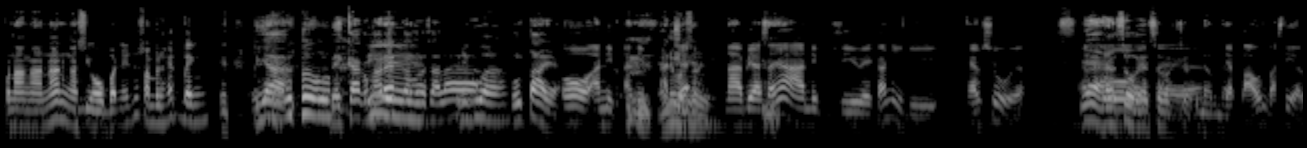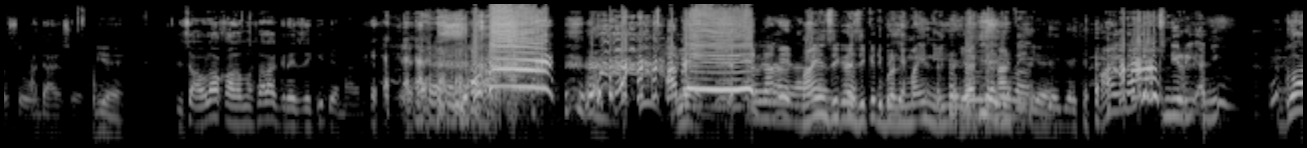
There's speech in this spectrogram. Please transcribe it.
penanganan ngasih obatnya itu sambil headbang Oh iya, BK Iya. kemarin kalau nggak salah Ini gua. Ulta ya. Oh, Anip, Anip. Anniversary. Nah, biasanya Anip si WK nih di Health Show ya. Iya, Health Show, Health Show, ya. Health Show, benar-benar. Tiap tahun pasti Health Show. Ada Elso. iya Insya Allah kalau nggak salah Grezeki dia main. Amin, amin. main sih Crazy Kid di bulan 5 ini ya Iya, iya, nanti iya. Iya, iya, iya. main aja lu sendiri anjing Gua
